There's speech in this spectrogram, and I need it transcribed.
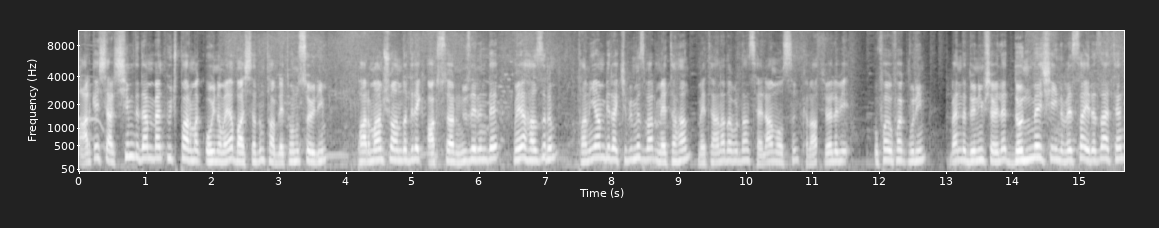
Arkadaşlar şimdiden ben 3 parmak oynamaya başladım tablete onu söyleyeyim. Parmağım şu anda direkt aksesuarın üzerinde ve hazırım. Tanıyan bir rakibimiz var Metehan. Metehan'a da buradan selam olsun kral. Şöyle bir ufak ufak vurayım. Ben de döneyim şöyle. Dönme şeyini vesaire zaten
